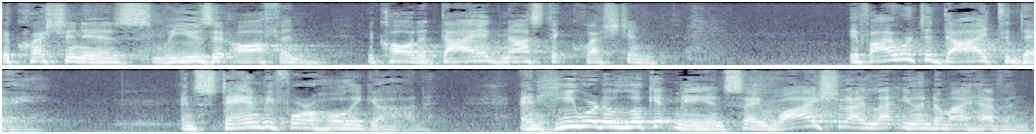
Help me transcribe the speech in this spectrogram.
The question is, we use it often, we call it a diagnostic question. If I were to die today and stand before a holy God, and he were to look at me and say, Why should I let you into my heaven?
